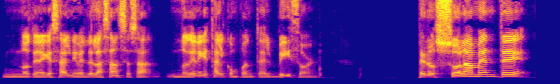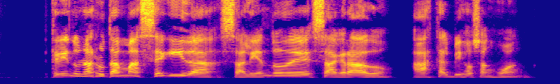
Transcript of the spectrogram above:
no tiene que estar al nivel de la Sansa, o sea, no tiene que estar el componente del Bithorn. Pero solamente teniendo una ruta más seguida saliendo de Sagrado hasta el viejo San Juan,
